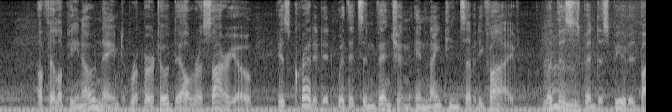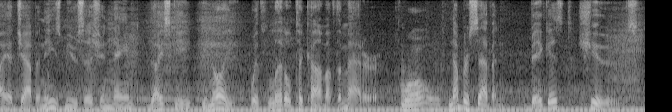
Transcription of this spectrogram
A Filipino named Roberto del Rosario is credited with its invention in 1975. but this has been disputed by a Japanese musician named Daisuke Inoue, with little to come of the matter. Whoa. Number 7. Biggest Shoes.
